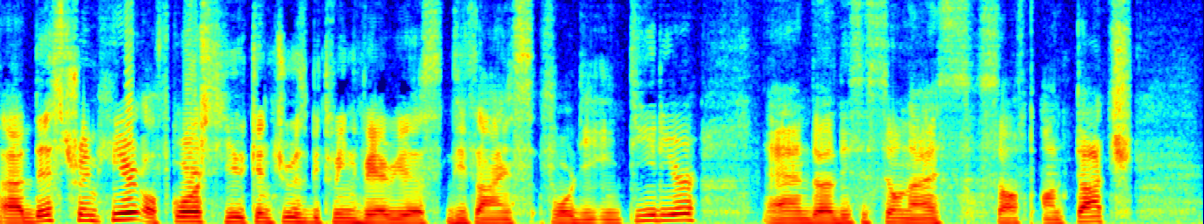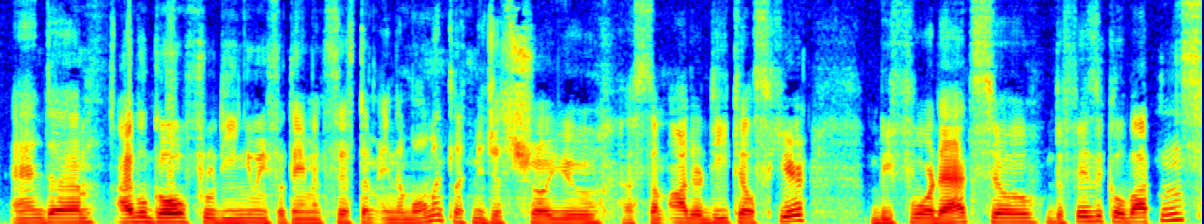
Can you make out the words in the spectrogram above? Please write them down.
uh, this trim here. Of course, you can choose between various designs for the interior. And uh, this is so nice, soft on touch. And um, I will go through the new infotainment system in a moment. Let me just show you uh, some other details here before that. So the physical buttons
